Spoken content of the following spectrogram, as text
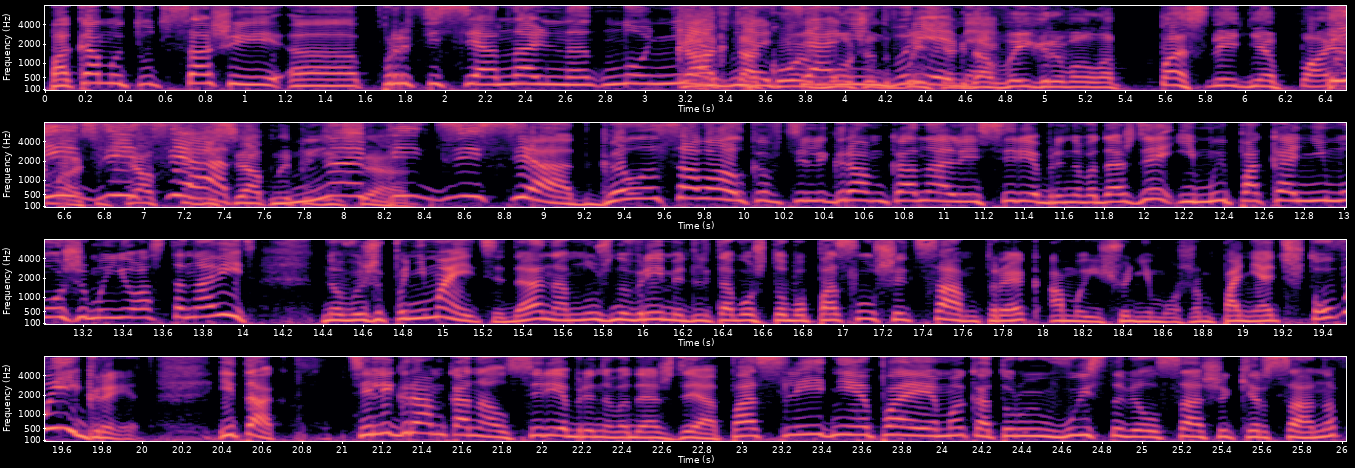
пока мы тут с Сашей э, профессионально, но Как нервно такое тянем может быть, время. когда выигрывала последняя пайма, а сейчас 50 на 50? 50! Голосовалка в телеграм-канале Серебряного дождя, и мы пока не можем ее остановить. Но вы же понимаете, да, нам нужно время для того, чтобы послушать сам трек, а мы еще не можем понять, что выиграет. Итак, телеграм-канал Серебряного дождя. Последняя поэма, которую выставил Саша Кирсанов.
